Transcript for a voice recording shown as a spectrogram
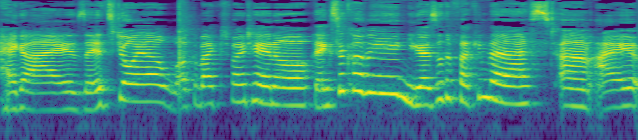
Hey guys, it's Joya. Welcome back to my channel. Thanks for coming. You guys are the fucking best. Um, I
